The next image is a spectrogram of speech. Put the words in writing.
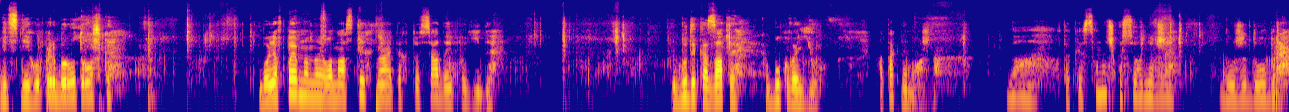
від снігу приберу трошки. Бо я впевнений, вона з тих, знаєте, хто сяде і поїде. І буде казати буква Ю. А так не можна. Да, таке сонечко сьогодні вже дуже добре.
